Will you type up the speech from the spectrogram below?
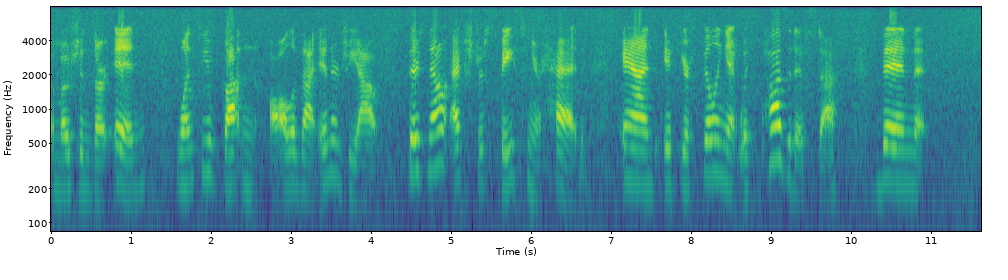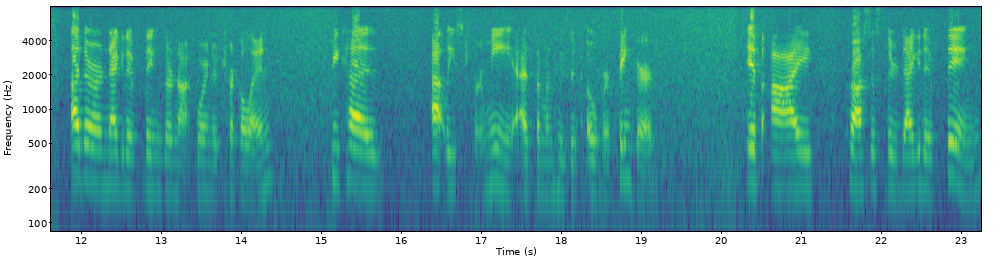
emotions are in, once you've gotten all of that energy out, there's now extra space in your head and if you're filling it with positive stuff, then other negative things are not going to trickle in. Because, at least for me, as someone who's an overthinker, if I process through negative things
